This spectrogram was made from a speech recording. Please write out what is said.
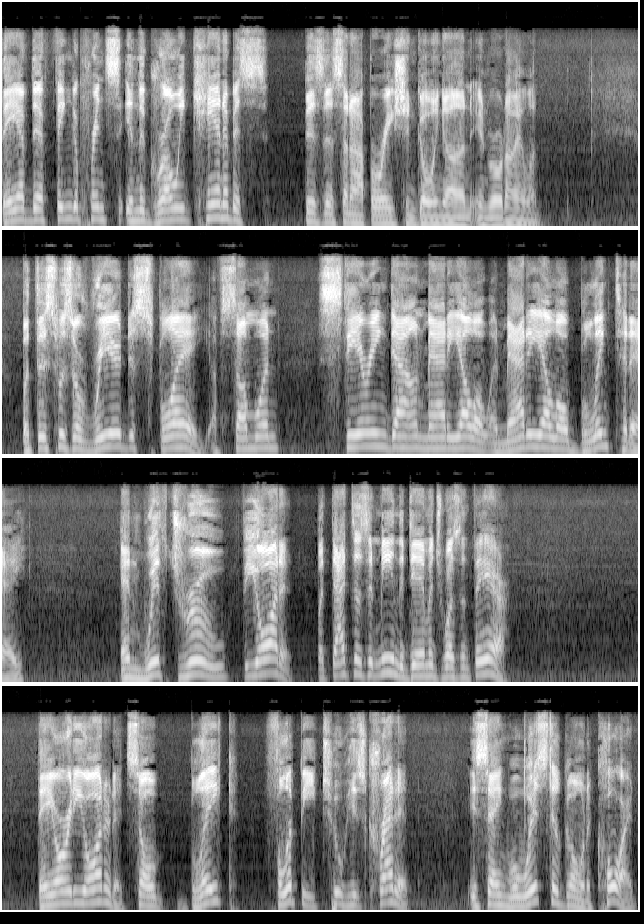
They have their fingerprints in the growing cannabis business and operation going on in Rhode Island. But this was a rare display of someone staring down Mattiello, and Mattiello blinked today and withdrew the audit. But that doesn't mean the damage wasn't there. They already audited it. So Blake Filippi, to his credit, is saying, well, we're still going to court,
